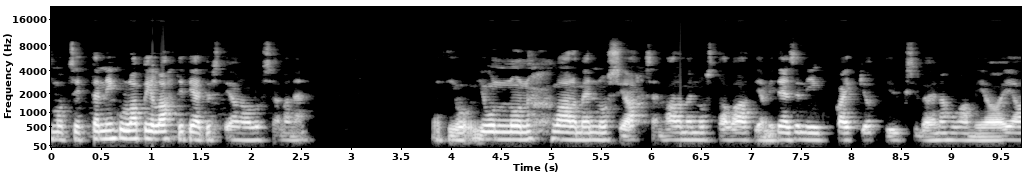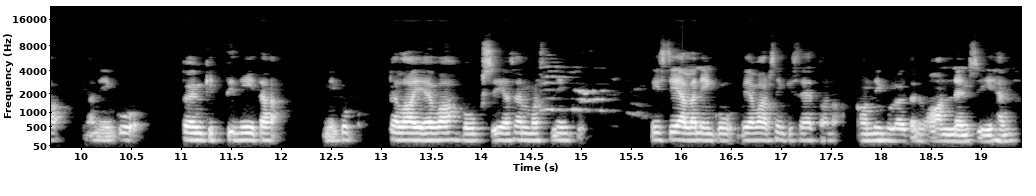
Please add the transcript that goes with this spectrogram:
mutta sitten niin kuin Lapilahti tietysti on ollut sellainen, että Junnun valmennus ja sen valmennustavat ja miten se niin kuin kaikki otti yksilöinä huomioon ja, ja niin kuin pönkitti niitä niin kuin pelaajien vahvuuksia ja semmoista niin kuin, niin siellä niin kuin, ja varsinkin se, että on, on niin kuin löytänyt annen siihen,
